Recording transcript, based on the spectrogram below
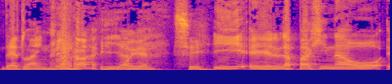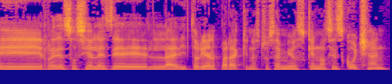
deadline. Muy bien. Sí. Y eh, la página o eh, redes sociales de la editorial para que nuestros amigos que nos escuchan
